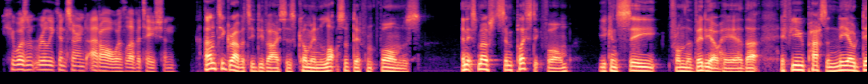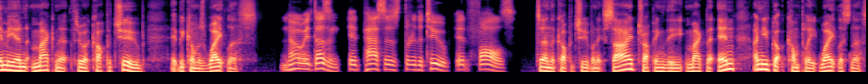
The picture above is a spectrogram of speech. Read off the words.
He wasn't really concerned at all with levitation. Anti gravity devices come in lots of different forms. In its most simplistic form, you can see from the video here that if you pass a neodymium magnet through a copper tube, it becomes weightless. No, it doesn't. It passes through the tube, it falls. Turn the copper tube on its side, trapping the magnet in, and you've got complete weightlessness.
